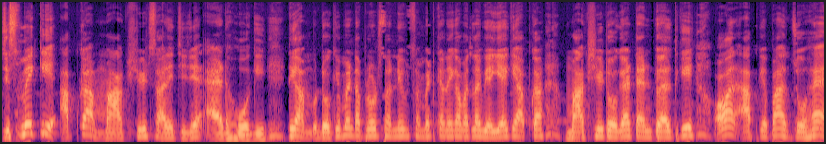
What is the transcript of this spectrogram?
जिसमें कि आपका मार्कशीट सारी चीज़ें एड होगी। ठीक है डॉक्यूमेंट अपलोड सबमिट करने का मतलब यही है कि आपका मार्कशीट हो गया टेंथ, ट्वेल्थ की, और आपके पास जो है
